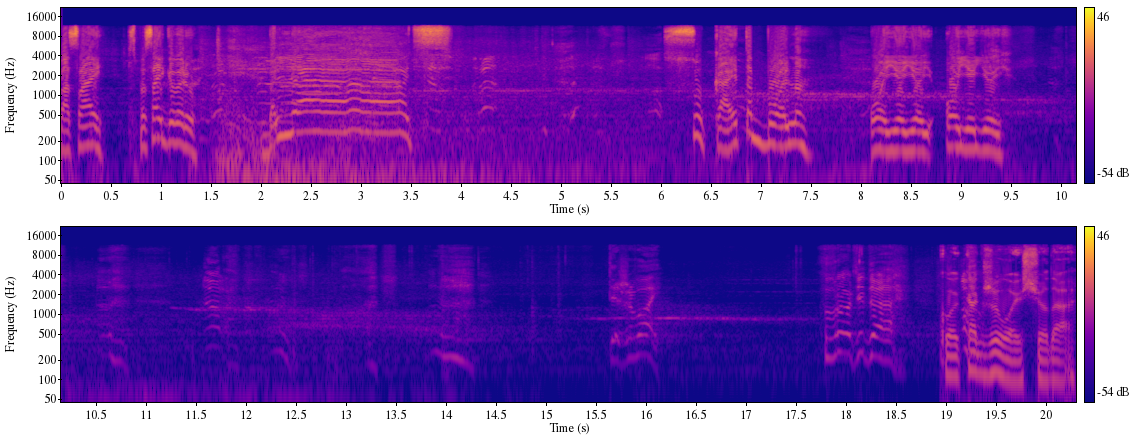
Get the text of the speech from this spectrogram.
Спасай. Спасай, говорю. Блять! Сука, это больно. Ой-ой-ой, ой-ой-ой. Ты живой? Вроде да. Кое-как живой еще, да.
